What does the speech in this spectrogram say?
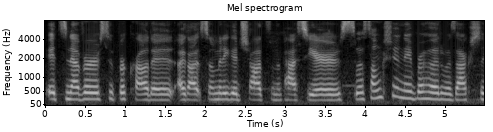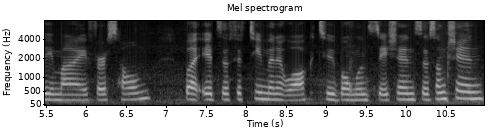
It's never super crowded. I got so many good shots in the past years. The Sungshin neighborhood was actually my first home, but it's a 15 minute walk to Bomun Station. So Sungshin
